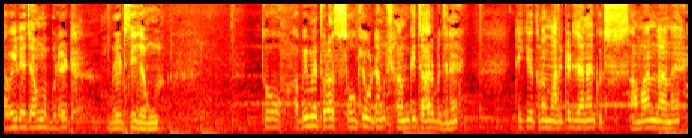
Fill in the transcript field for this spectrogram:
अभी ले जाऊँगा बुलेट बुलेट से ही जाऊँगा। तो अभी मैं थोड़ा सो के उठा हूँ शाम के चार बज रहे हैं। ठीक है, थोड़ा मार्केट जाना है, कुछ सामान लाना है।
